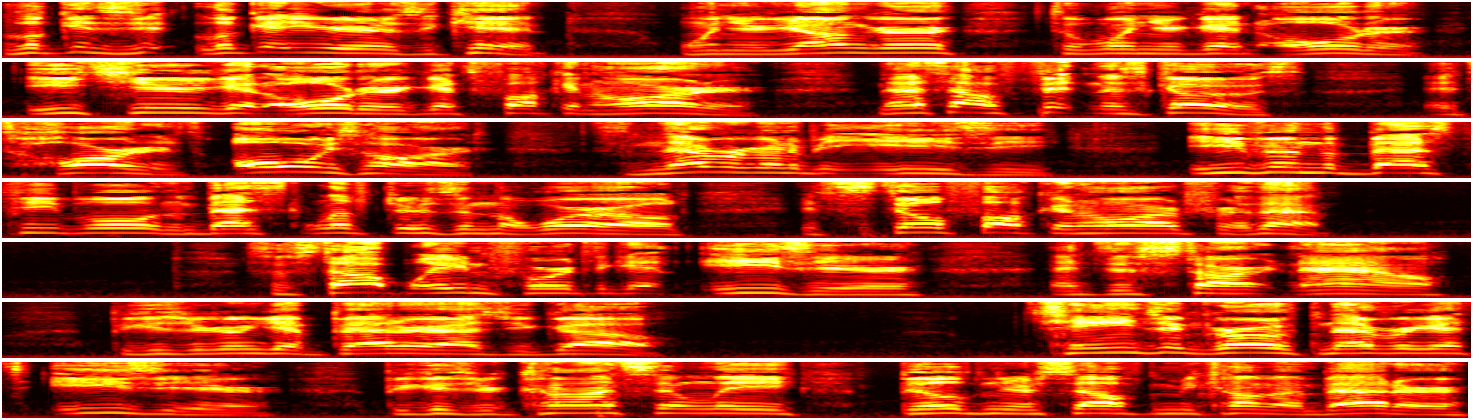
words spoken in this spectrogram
Look at look at you as a kid. When you're younger to when you're getting older. Each year you get older, it gets fucking harder. And that's how fitness goes. It's hard. It's always hard. It's never gonna be easy. Even the best people and the best lifters in the world, it's still fucking hard for them. So stop waiting for it to get easier and just start now because you're gonna get better as you go. Change and growth never gets easier because you're constantly building yourself and becoming better.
